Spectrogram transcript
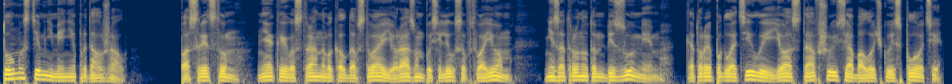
Томас, тем не менее, продолжал. «Посредством некоего странного колдовства ее разум поселился в твоем, незатронутом безумием, которое поглотило ее оставшуюся оболочку из плоти.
